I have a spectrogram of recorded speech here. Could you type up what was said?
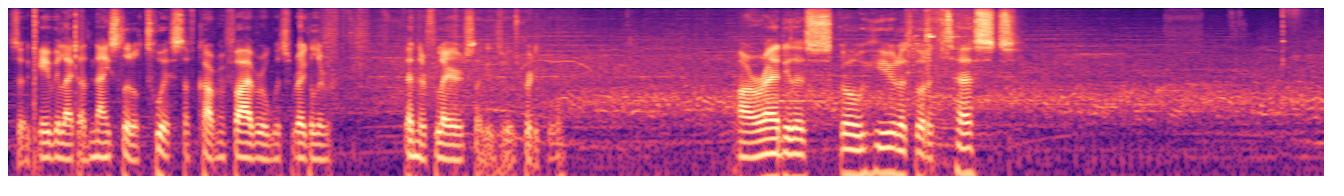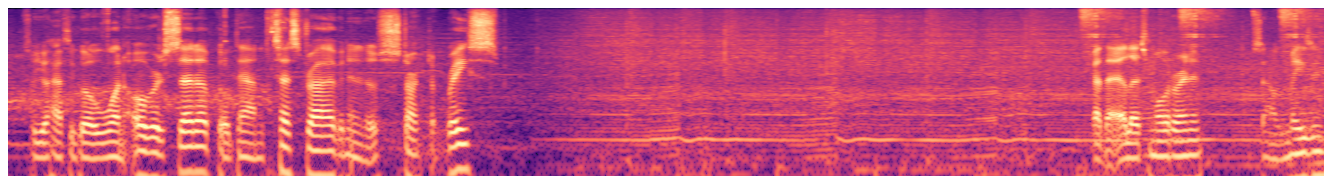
so it gave it like a nice little twist of carbon fiber with regular fender flares. Like it was pretty cool. Alrighty, let's go here. Let's go to test. So you'll have to go one over setup, go down to test drive, and then it'll start the race. Got the LS motor in it. Sounds amazing.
